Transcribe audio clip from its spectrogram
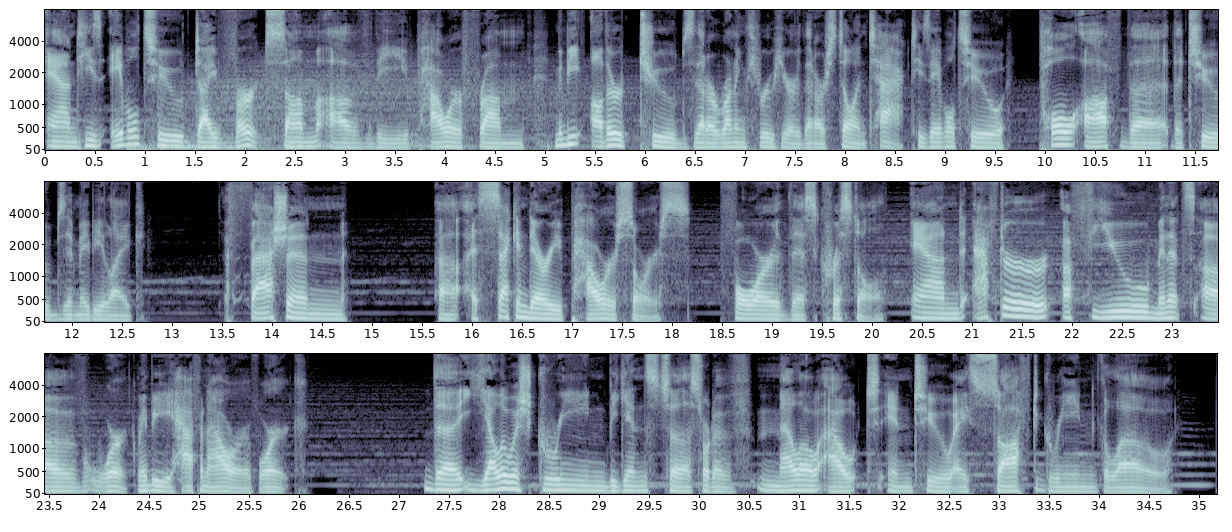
and he's able to divert some of the power from maybe other tubes that are running through here that are still intact. He's able to pull off the the tubes and maybe like fashion uh, a secondary power source for this crystal. And after a few minutes of work, maybe half an hour of work, the yellowish green begins to sort of mellow out into a soft green glow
